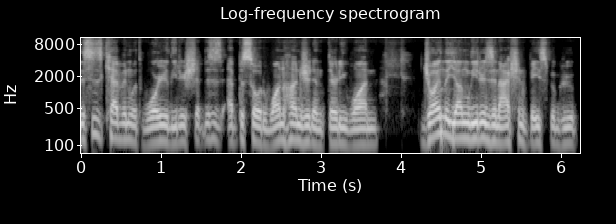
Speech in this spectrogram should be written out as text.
This is Kevin with Warrior Leadership. This is episode 131. Join the Young Leaders in Action Facebook group.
